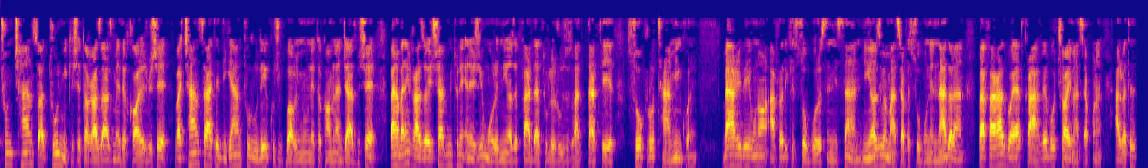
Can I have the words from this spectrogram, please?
چون چند ساعت طول می‌کشه تا غذا از معده خارج بشه و چند ساعت دیگه هم تو روده کوچیک باقی میمونه تا کاملا جذب بشه بنابراین غذای شب می‌تونه انرژی مورد نیاز فرد در طول روز و در طی صبح رو تأمین کنه. به عقیده اونا افرادی که صبح گرسنه نیستن نیازی به مصرف صبحونه ندارن و فقط باید قهوه و چای مصرف کنن. البته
